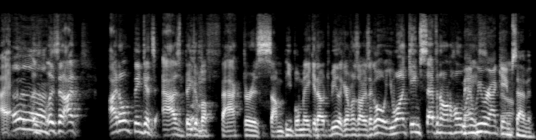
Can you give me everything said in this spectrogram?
I Uh. listen, I I don't think it's as big of a factor as some people make it out to be. Like everyone's always like, "Oh, you want Game Seven on home Man, ice?" we were at game No. seven.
